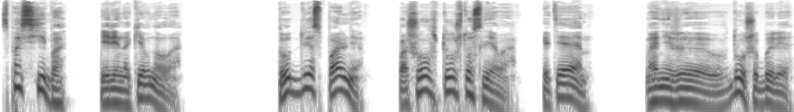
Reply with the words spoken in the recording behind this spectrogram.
«Спасибо», — Ирина кивнула. «Тут две спальни. Пошел в ту, что слева. Хотя они же в душе были,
